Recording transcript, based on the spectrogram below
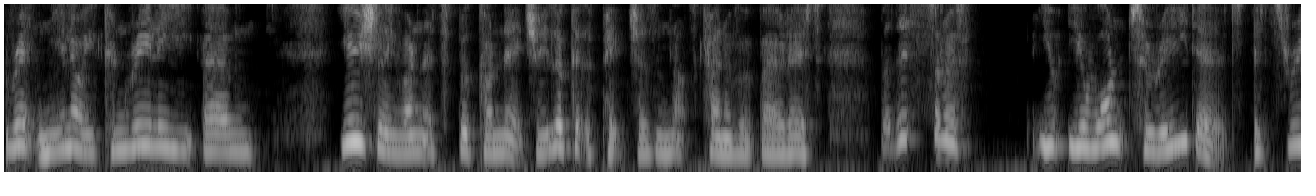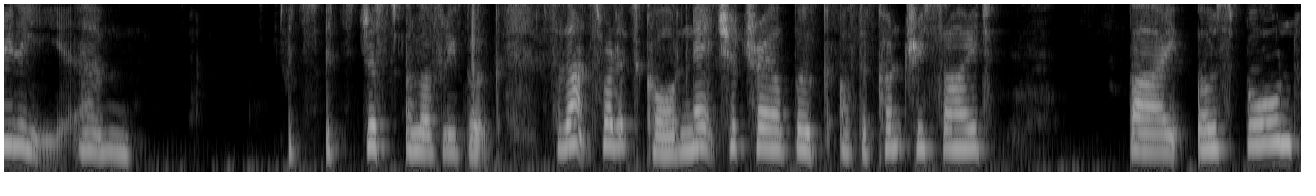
written, you know, you can really. Um, usually, when it's a book on nature, you look at the pictures, and that's kind of about it. But this sort of you you want to read it. It's really um, it's it's just a lovely book. So that's what it's called, Nature Trail Book of the Countryside by Usborne.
